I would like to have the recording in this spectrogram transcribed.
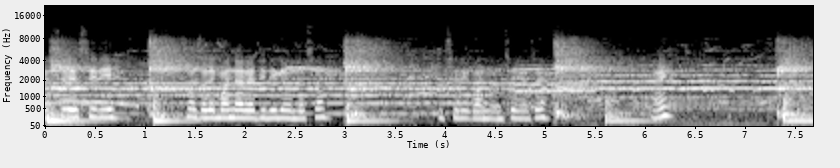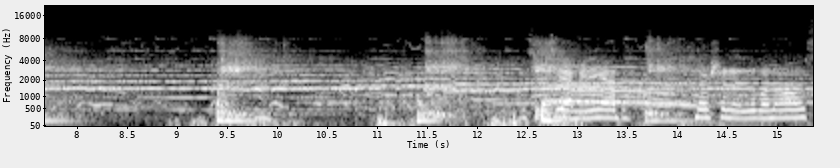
यसरी यसरी मजाले बनाएर दिँदै हुँदैछ यसरी गर्नुहुन्छ यहाँ चाहिँ है। यसरी चाहिँ हामीले यहाँ दर्शनहरू गर्नुहोस्।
